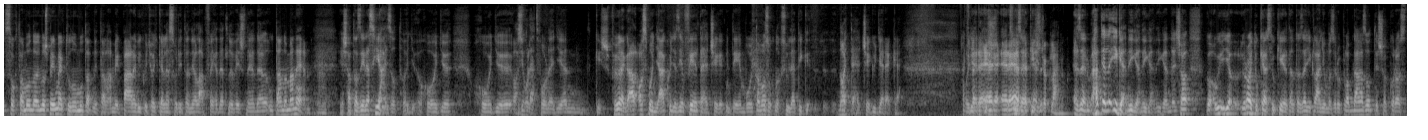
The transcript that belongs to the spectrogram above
szoktam mondani, hogy most még meg tudom mutatni talán még pár évig, hogy hogy kell leszorítani a lábfejedet lövésnél, de utána már nem. Uh-huh. És hát azért ez hiányzott, hogy, hogy, hogy az jó lett volna egy ilyen kis, főleg azt mondják, hogy az ilyen féltehetségek, mint én voltam, azoknak születik nagy tehetségű gyereke. Hát hogy erre, is, erre, erre ezer, is, ezer, csak lányok. Ezer, hát igen, igen, igen, igen. És a, ugye, rajtuk keresztül kiéltem, az egyik lányom az röplabdázott, és akkor azt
